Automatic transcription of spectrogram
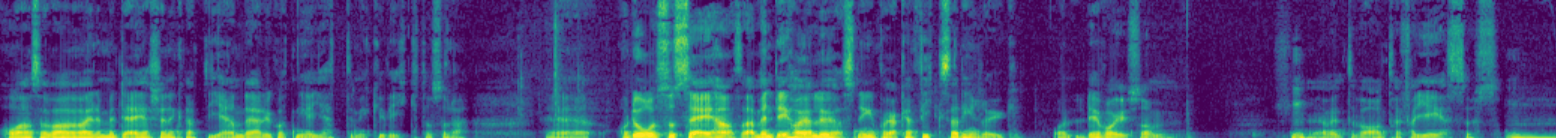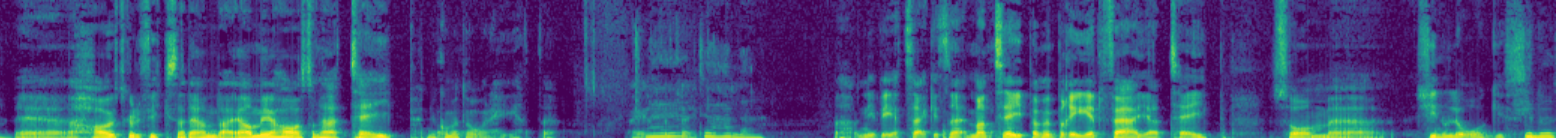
Och han sa, vad är det med dig? Jag känner knappt igen dig. Jag hade gått ner jättemycket i vikt och sådär. Eh, och då så säger han så här, men det har jag lösningen på. Jag kan fixa din rygg. Och det var ju som jag vet inte vad, träffa Jesus. Mm. Eh, jaha, hur ska du fixa den då? Ja, men jag har sån här tejp. Nu kommer jag inte ihåg vad det heter. Vad heter Nej, inte heller. Ja, ni vet säkert, här, man tejpar med bred färgad tejp som eh, kinologisk. Kino,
